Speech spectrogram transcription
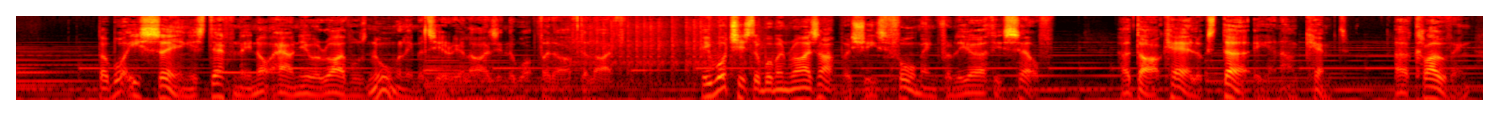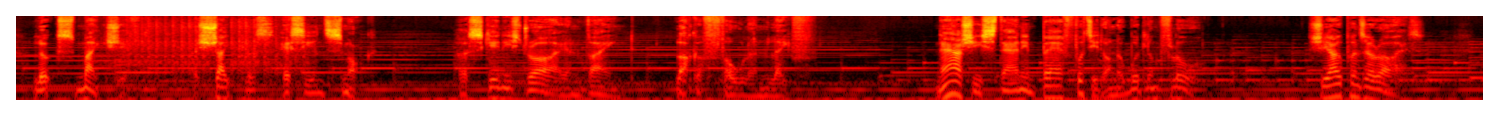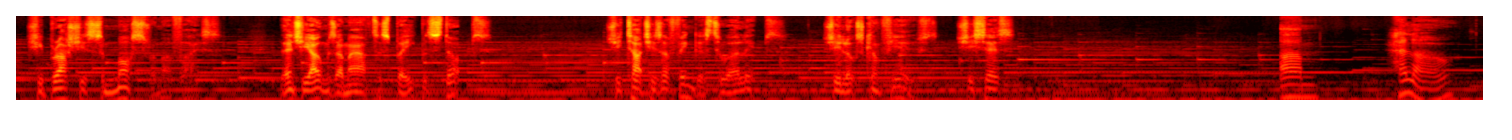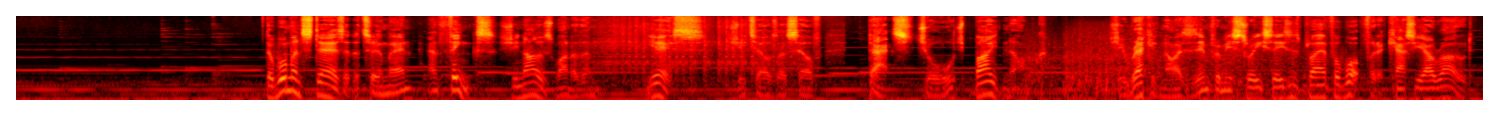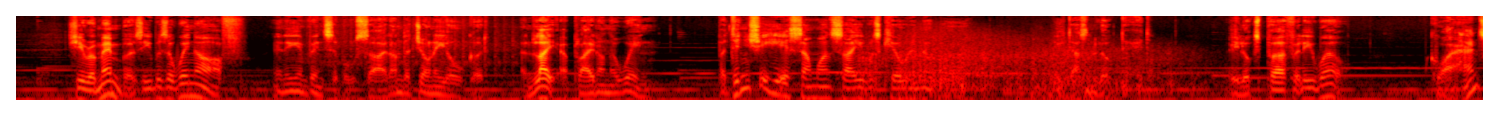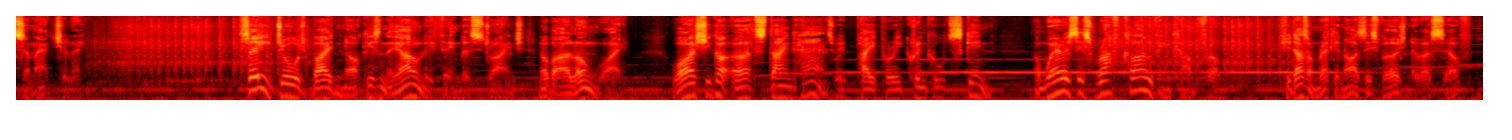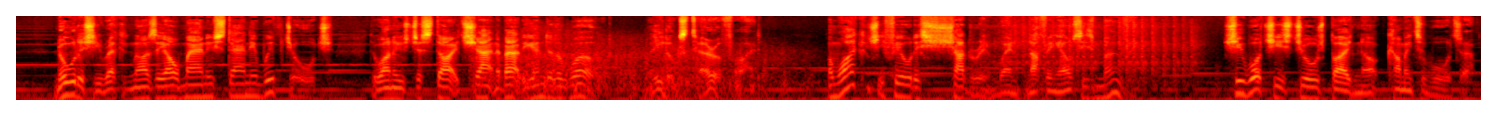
But what he's seeing is definitely not how new arrivals normally materialise in the Watford afterlife. He watches the woman rise up as she's forming from the earth itself. Her dark hair looks dirty and unkempt. Her clothing looks makeshift, a shapeless Hessian smock. Her skin is dry and veined, like a fallen leaf. Now she's standing barefooted on the woodland floor. She opens her eyes. She brushes some moss from her face. Then she opens her mouth to speak but stops. She touches her fingers to her lips. She looks confused. She says, Um, hello? The woman stares at the two men and thinks she knows one of them. Yes, she tells herself, that's George Badenoch. She recognises him from his three seasons playing for Watford at Cassio Road. She remembers he was a wing half in the Invincible side under Johnny Allgood and later played on the wing. But didn't she hear someone say he was killed in the war? He doesn't look dead. He looks perfectly well. Quite handsome, actually. See, George Badenoch isn't the only thing that's strange, not by a long way. Why has she got earth stained hands with papery, crinkled skin? And where has this rough clothing come from? She doesn't recognise this version of herself. Nor does she recognise the old man who's standing with George, the one who's just started shouting about the end of the world. He looks terrified. And why can she feel this shuddering when nothing else is moving? She watches George Badenoch coming towards her.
